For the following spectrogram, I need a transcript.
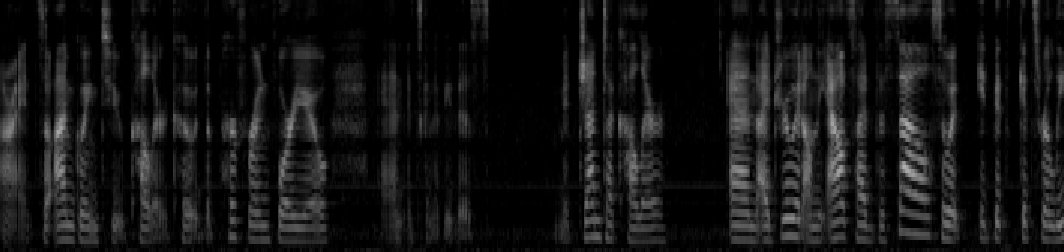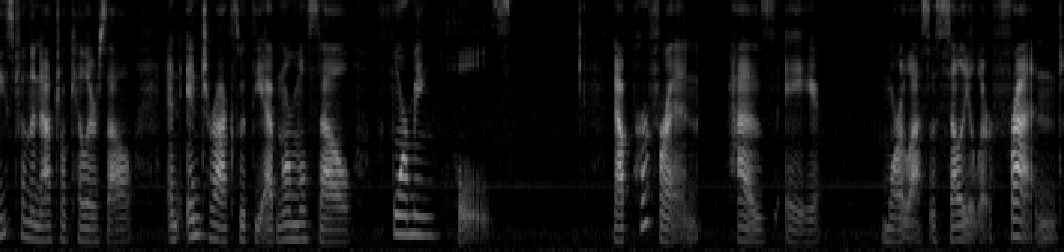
All right, so I'm going to color code the perforin for you, and it's going to be this magenta color and I drew it on the outside of the cell so it, it gets released from the natural killer cell and interacts with the abnormal cell, forming holes. Now, perforin has a more or less a cellular friend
